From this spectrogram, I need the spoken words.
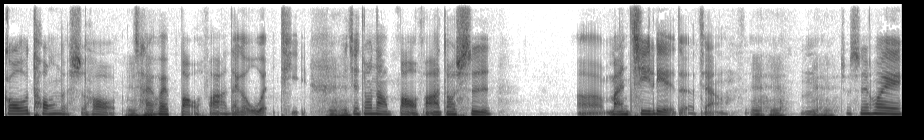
沟通的时候才会爆发那个问题，嗯，而且通常爆发都是。呃，蛮激烈的这样子，嗯哼，嗯哼，就是会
